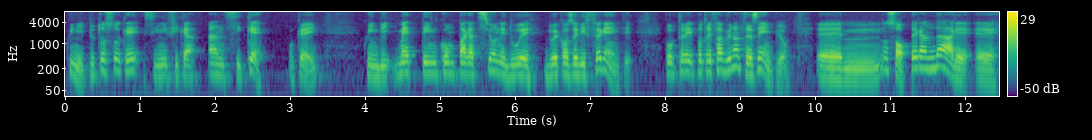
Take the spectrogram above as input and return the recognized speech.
Quindi piuttosto che significa anziché, ok? Quindi mette in comparazione due, due cose differenti. Potrei, potrei, farvi un altro esempio. Eh, non so, per andare eh,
